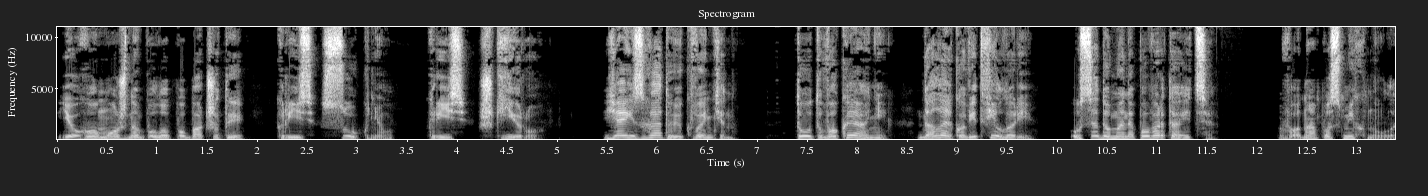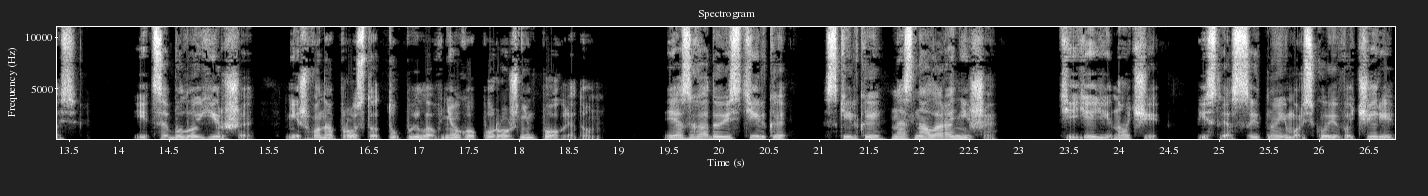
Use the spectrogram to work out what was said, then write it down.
його можна було побачити крізь сукню, крізь шкіру. Я і згадую, Квентін. Тут, в океані, далеко від Філорі, усе до мене повертається. Вона посміхнулась, і це було гірше, ніж вона просто тупила в нього порожнім поглядом. Я згадую стільки, скільки не знала раніше. Тієї ночі, після ситної морської вечері,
